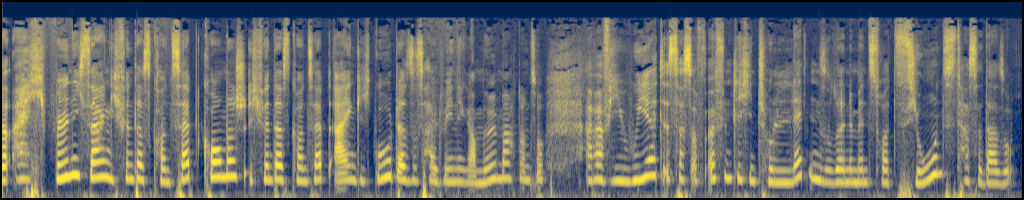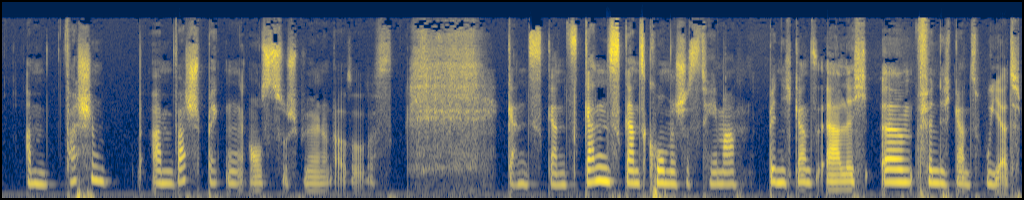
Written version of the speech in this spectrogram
da, ich will nicht sagen, ich finde das Konzept komisch. Ich finde das Konzept eigentlich gut, dass es halt weniger Müll macht und so. Aber wie weird ist das auf öffentlichen Toiletten, so deine Menstruationstasse da so am Waschen, am Waschbecken auszuspülen oder so. Das ist ganz, ganz, ganz, ganz komisches Thema. Bin ich ganz ehrlich, ähm, finde ich ganz weird.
